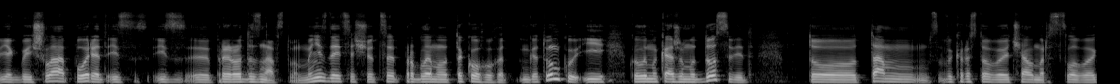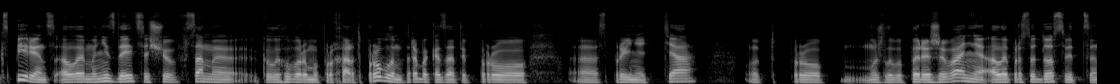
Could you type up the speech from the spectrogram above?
якби йшла поряд із із е, природознавством. Мені здається, що це проблема от такого гатунку, і коли ми кажемо досвід то там використовує Чалмерс слово experience, але мені здається, що саме коли говоримо про hard problem, треба казати про е, сприйняття, от про можливо переживання, але просто досвід це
